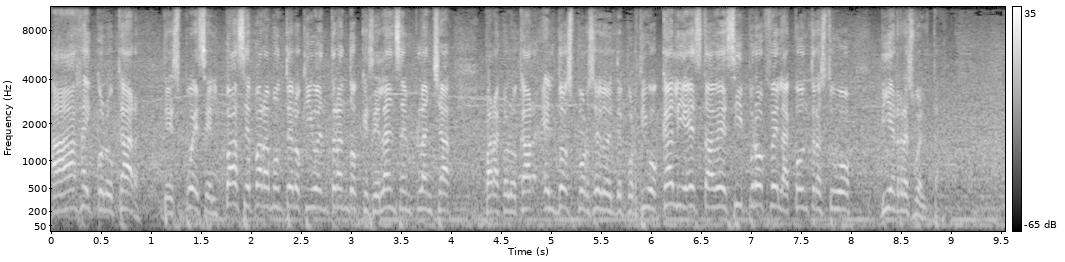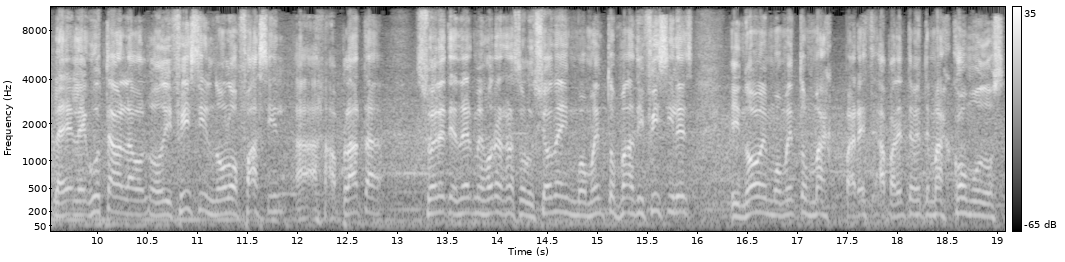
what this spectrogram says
a Aja y colocar después el pase para Montero que iba entrando que se lanza en plancha para colocar el 2 por 0 del Deportivo Cali. Esta vez sí, profe, la contra estuvo bien resuelta. Le, gusta lo, difícil, no lo fácil. A, Plata suele tener mejores resoluciones en momentos más difíciles y no en momentos más pare- aparentemente más cómodos,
